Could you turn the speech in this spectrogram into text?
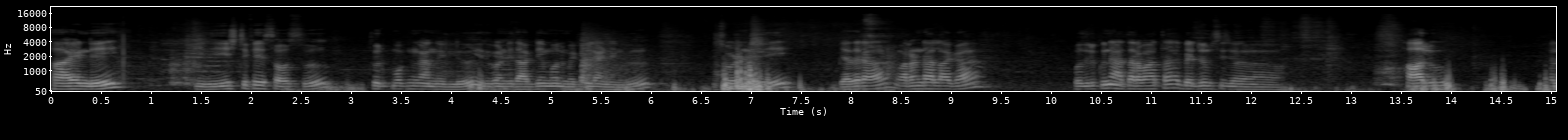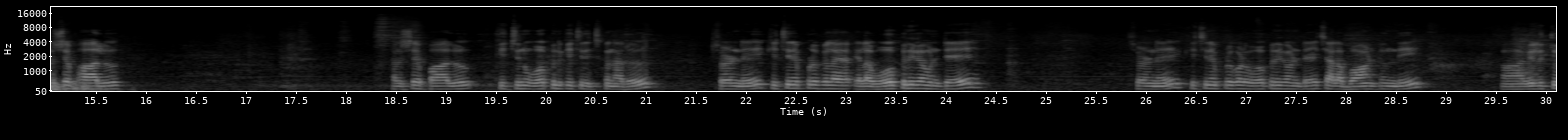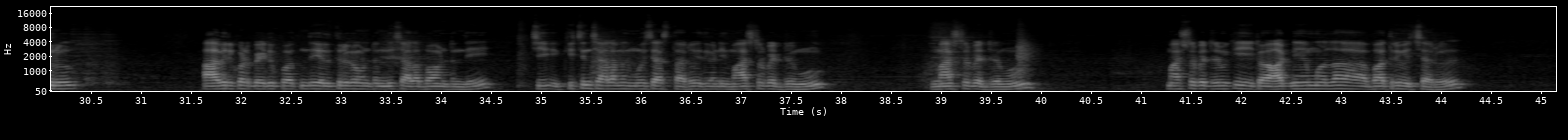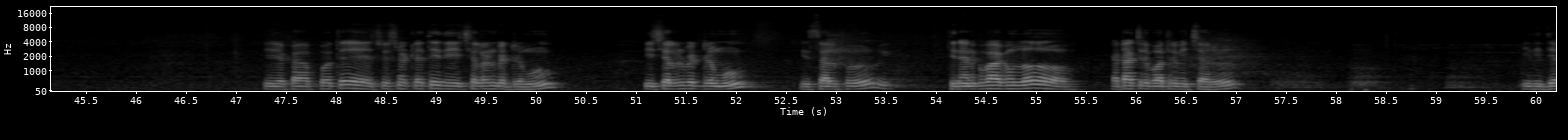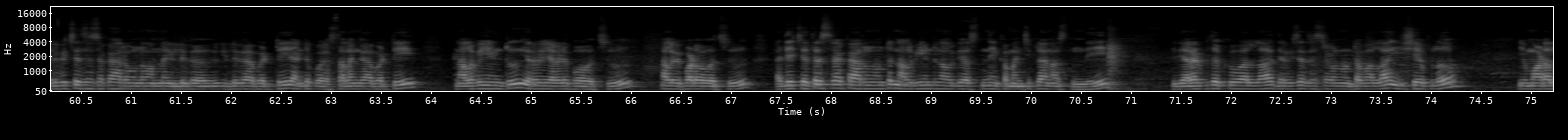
Hi అండి. ఇది east face house. తూర్పు ముఖంగా ఇల్లు. ఇదిగోండి ఇది ఆగ్నేయమూల మెట్ల ల్యాండింగ్ చూడండి ఎదర వరండా లాగా వదులుకుని ఆ తర్వాత bedrooms hall L shape hall L shape hall kitchen open kitchen ఇచ్చుకున్నారు. చూడండి కిచెన్ ఎప్పుడు ఇలా ఇలా ఓపెన్గా ఉంటే చూడండి కిచెన్ ఎప్పుడు కూడా ఓపెన్గా ఉంటే చాలా బాగుంటుంది. వెలుతురు. ఆవిరి కూడా బయటకు పోతుంది. వెలుతురుగా ఉంటుంది. చాలా బాగుంటుంది. చి కిచెన్ చాలామంది మూసేస్తారు. ఇదిగోండి ఇది master bedroom. Master bedroom. Master బెడ్రూమ్కి ఇటు ఆగ్నేయముల బాత్రూమ్ ఇచ్చారు. ఇకపోతే చూసినట్లయితే ఇది చిల్డ్రన్ బెడ్రూము. ఈ చిల్డ్రన్ బెడ్రూము ఈ సెల్ఫ్ దీని వెనక భాగంలో అటాచ్డ్ బాత్రూమ్ ఇచ్చారు. ఇది దీర్ఘచతుసకారంలో ఉన్న ఇల్లు ఇల్లు కాబట్టి అంటే స్థలం కాబట్టి నలభై ఇంటూ ఇరవై ఎడడిపోవచ్చు నలభై పడవచ్చు. అదే చతురస్రాకారంలో ఉంటే నలభై ఇంటూ నలభై వస్తుంది ఇంకా మంచి ప్లాన్ వస్తుంది. ఇది ఎలడిపి తక్కువ వల్ల దీర్ఘచతురస్రాకారం ఉండటం వల్ల ఈ షేప్లో ఈ మోడల్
